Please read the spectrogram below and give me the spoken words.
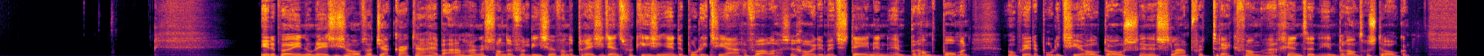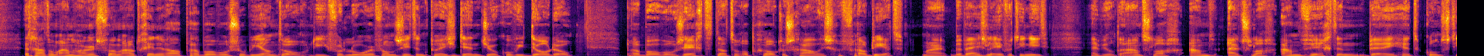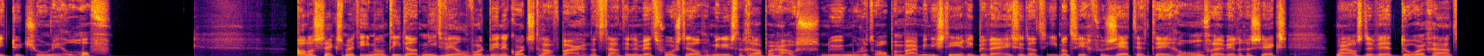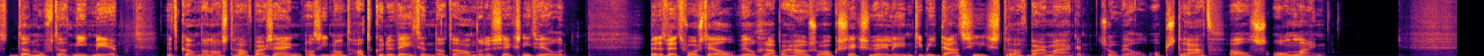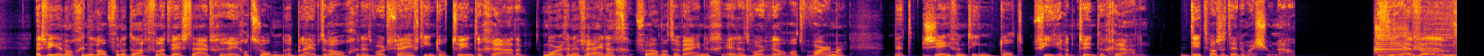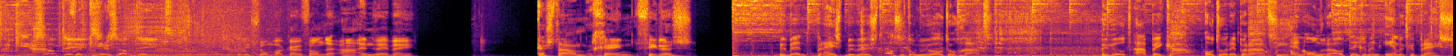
In de Indonesische hoofdstad Jakarta hebben aanhangers van de verliezer van de presidentsverkiezingen de politie aangevallen. Ze gooiden met stenen en brandbommen. Ook werden politieauto's en een slaapvertrek van agenten in brand gestoken. Het gaat om aanhangers van oud-generaal Prabowo Subianto... die verloor van zittend president Joko Widodo. Prabowo zegt dat er op grote schaal is gefraudeerd. Maar bewijs levert hij niet. Hij wil de aanslag aan, uitslag aanvechten bij het constitutioneel hof. Alle seks met iemand die dat niet wil, wordt binnenkort strafbaar. Dat staat in een wetsvoorstel van minister Grapperhaus. Nu moet het Openbaar Ministerie bewijzen dat iemand zich verzette tegen onvrijwillige seks. Maar als de wet doorgaat, dan hoeft dat niet meer. Het kan dan al strafbaar zijn als iemand had kunnen weten dat de andere seks niet wilde. Met het wetsvoorstel wil Grapperhaus ook seksuele intimidatie strafbaar maken. Zowel op straat als online. Het weer nog in de loop van de dag van het westen uit geregeld zon. Het blijft droog en het wordt 15 tot 20 graden. Morgen en vrijdag verandert er weinig en het wordt wel wat warmer... met 17 tot 24 graden. Dit was het NOS Journaal. ZFM, verkeersupdate. verkeersupdate. Dit is John Bakker van de ANWB. Er staan geen files. U bent prijsbewust als het om uw auto gaat. U wilt APK, autoreparatie en onderhoud tegen een eerlijke prijs.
